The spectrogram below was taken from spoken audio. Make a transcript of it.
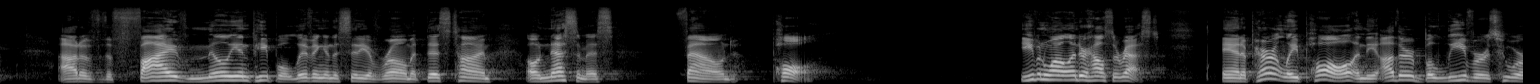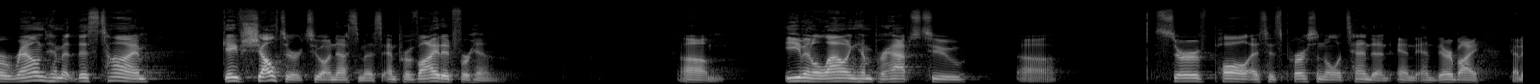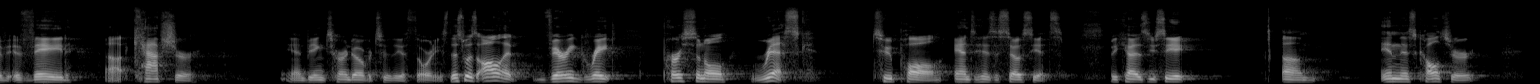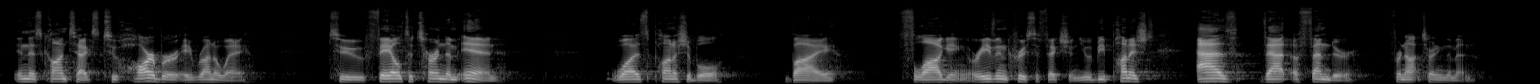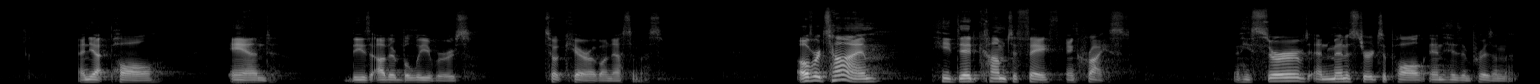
out of the five million people living in the city of Rome at this time, Onesimus found Paul, even while under house arrest. And apparently, Paul and the other believers who were around him at this time gave shelter to Onesimus and provided for him, um, even allowing him perhaps to uh, serve Paul as his personal attendant and, and thereby kind of evade uh, capture and being turned over to the authorities. This was all at very great personal risk to Paul and to his associates. Because you see, um, in this culture, in this context, to harbor a runaway, to fail to turn them in, was punishable by flogging or even crucifixion. You would be punished as that offender for not turning them in. And yet, Paul and these other believers took care of Onesimus. Over time, he did come to faith in Christ, and he served and ministered to Paul in his imprisonment.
